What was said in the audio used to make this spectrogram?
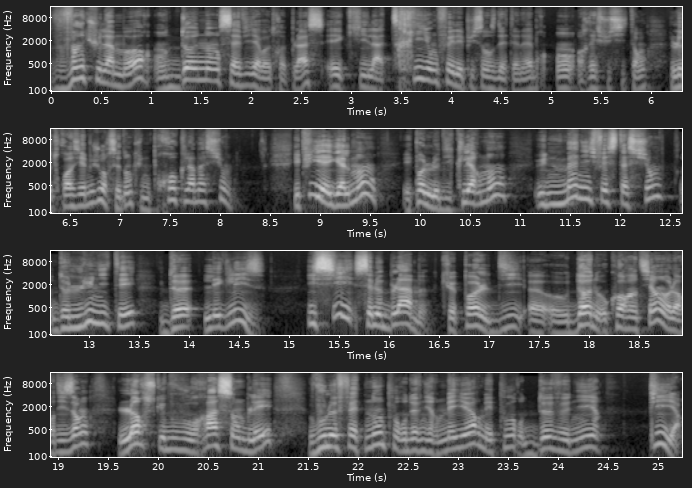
vaincu la mort en donnant sa vie à votre place et qu'il a triomphé des puissances des ténèbres en ressuscitant le troisième jour. C'est donc une proclamation. Et puis il y a également, et Paul le dit clairement, une manifestation de l'unité de l'Église. Ici, c'est le blâme que Paul euh, donne aux Corinthiens en leur disant, lorsque vous vous rassemblez, vous le faites non pour devenir meilleur, mais pour devenir pire.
